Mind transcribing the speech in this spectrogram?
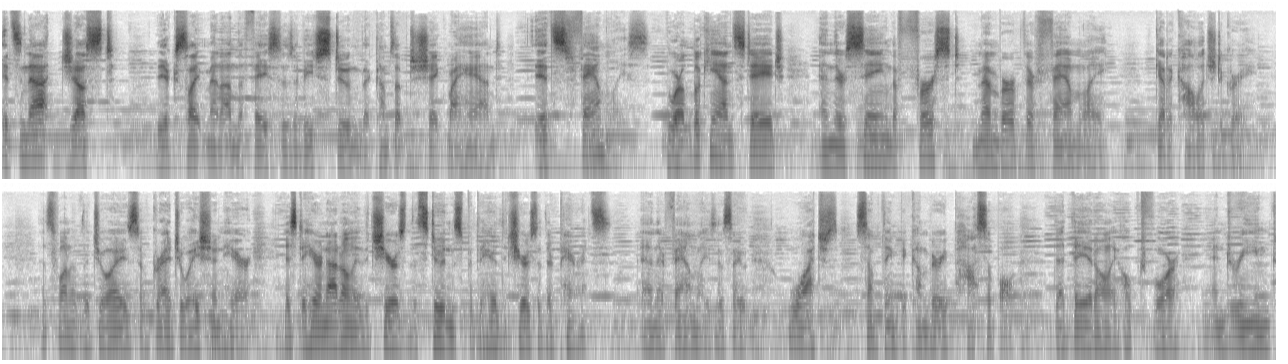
It's not just the excitement on the faces of each student that comes up to shake my hand. It's families who are looking on stage and they're seeing the first member of their family get a college degree. That's one of the joys of graduation here, is to hear not only the cheers of the students, but to hear the cheers of their parents and their families as they watch something become very possible that they had only hoped for and dreamed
